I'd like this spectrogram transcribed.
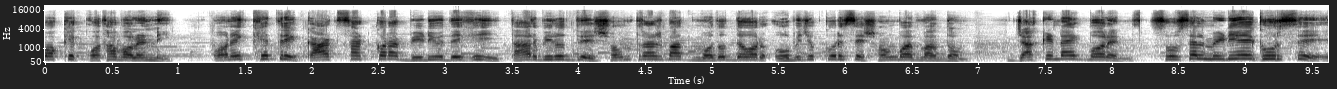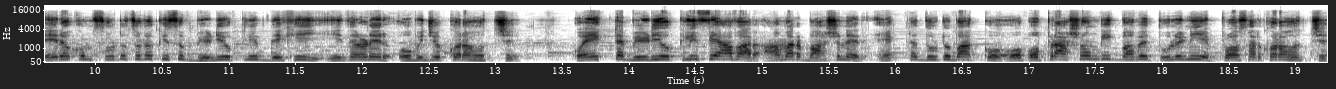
পক্ষে কথা বলেননি। অনেক ক্ষেত্রে কাটসাট করা ভিডিও দেখেই তার বিরুদ্ধে সন্ত্রাসবাদ মদত দেওয়ার অভিযোগ করেছে সংবাদ মাধ্যম। জাকির নায়েক বলেন, সোশ্যাল মিডিয়ায় ঘুরছে, এরকম ছোট ছোট কিছু ভিডিও ক্লিপ দেখেই এই ধরনের অভিযোগ করা হচ্ছে। কয়েকটা ভিডিও ক্লিপে আবার আমার বাসনের একটা দুটো বাক্য ও অপ্রাসঙ্গিকভাবে তুলে নিয়ে প্রচার করা হচ্ছে।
